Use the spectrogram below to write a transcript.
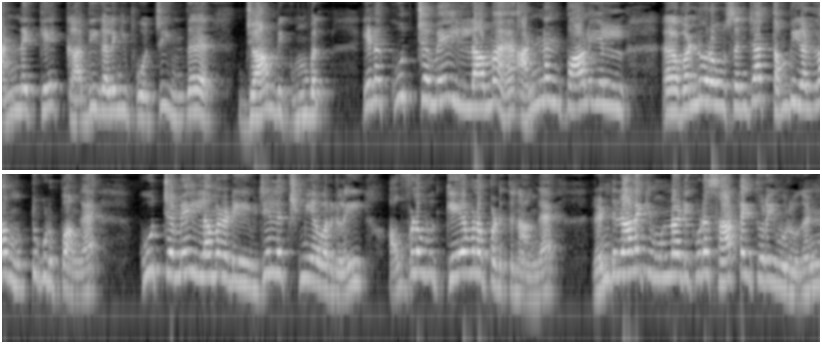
அன்னைக்கே கதி கலங்கி போச்சு இந்த ஜாம்பி கும்பல். ஏன்னா கூச்சமே இல்லாமல் அண்ணன் பாலியல் வல்லுறவு செஞ்சால் தம்பிகள்லாம் முட்டு கொடுப்பாங்க. கூச்சமே இல்லாமல் நடிகை விஜயலட்சுமி அவர்களை அவ்வளவு கேவலப்படுத்தினாங்க. ரெண்டு நாளைக்கு முன்னாடி கூட சாட்டை துறைமுருகன்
